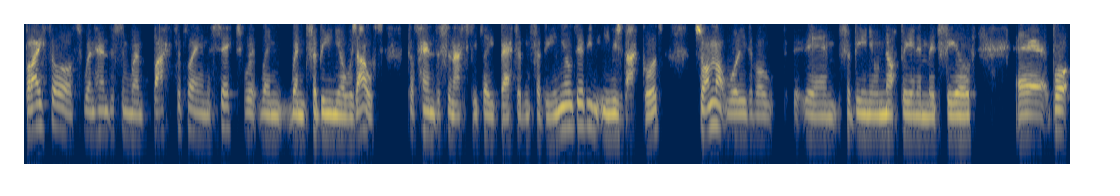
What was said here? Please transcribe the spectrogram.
But I thought when Henderson went back to playing the six, when when Fabinho was out, because Henderson actually played better than Fabinho did. He, he was that good. So I'm not worried about um, Fabinho not being in midfield. Uh, but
